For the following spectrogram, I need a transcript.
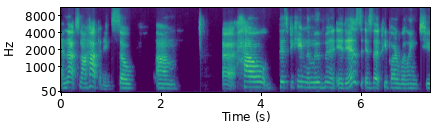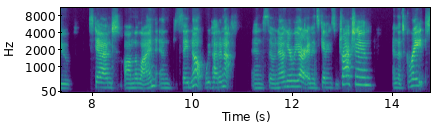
and that's not happening. So, um, uh, how this became the movement it is, is that people are willing to stand on the line and say, no, we've had enough. And so now here we are, and it's getting some traction, and that's great.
